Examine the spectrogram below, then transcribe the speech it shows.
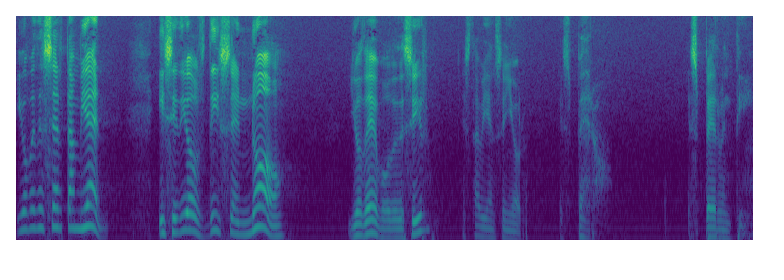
y obedecer también. Y si Dios dice no, yo debo de decir, está bien Señor, espero, espero en ti.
